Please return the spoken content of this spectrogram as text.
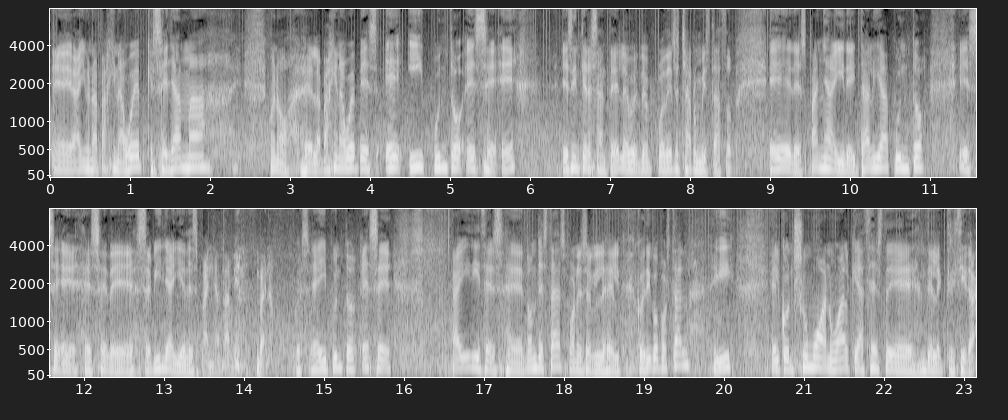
eh, hay una página web que se llama, bueno, la página web es ei.se. Es interesante, le, podéis echar un vistazo. E de España y de Italia, punto SE, S de Sevilla y E de España también. Bueno, pues ei.se Ahí dices eh, dónde estás, pones el, el código postal y el consumo anual que haces de, electricidad.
